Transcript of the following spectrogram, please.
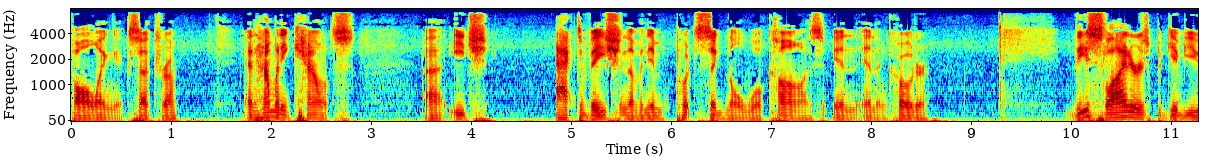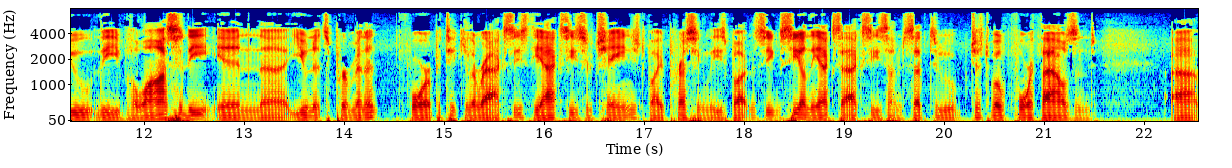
falling, etc., and how many counts uh, each activation of an input signal will cause in an encoder. These sliders give you the velocity in uh, units per minute for a particular axis. The axes are changed by pressing these buttons. You can see on the x-axis I'm set to just about 4,000 uh,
